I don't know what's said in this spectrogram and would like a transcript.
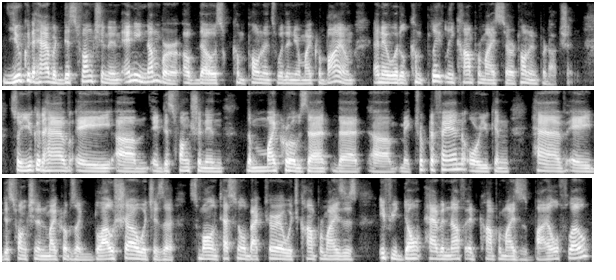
you could have a dysfunction in any number of those components within your microbiome, and it would completely compromise serotonin production. So you could have a um, a dysfunction in the microbes that that uh, make tryptophan, or you can have a dysfunction in microbes like Blautia, which is a small intestinal bacteria which compromises. If you don't have enough, it compromises bile flow.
